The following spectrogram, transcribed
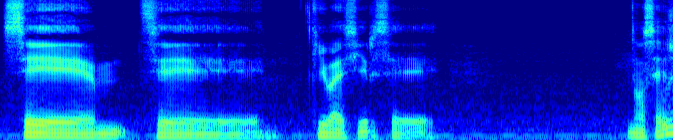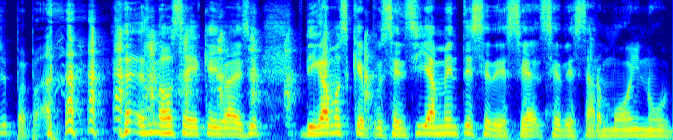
se, se, ¿qué iba a decir? Se, no sé, Pues papá. no sé qué iba a decir. Digamos que pues sencillamente se, dese- se desarmó y, no,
